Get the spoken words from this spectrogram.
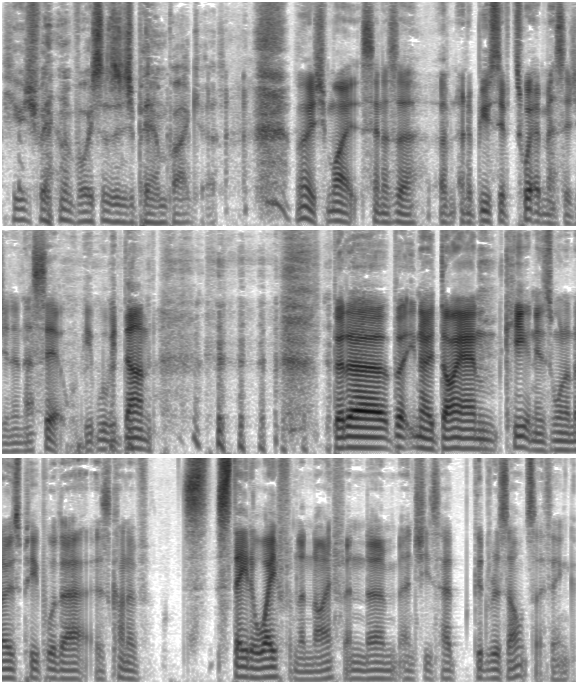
Huge fan of Voices in Japan podcast. Well, she might send us a, a an abusive Twitter message, and then that's it. We'll be, we'll be done. but uh, but you know, Diane Keaton is one of those people that has kind of s- stayed away from the knife, and um, and she's had good results. I think.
